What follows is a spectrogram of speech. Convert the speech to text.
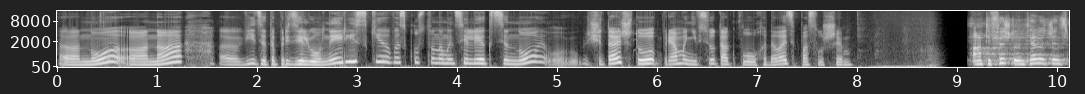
но она Э, видит определенные риски в искусственном интеллекте, но э, считает, что прямо не все так плохо. Давайте послушаем. Artificial intelligence,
